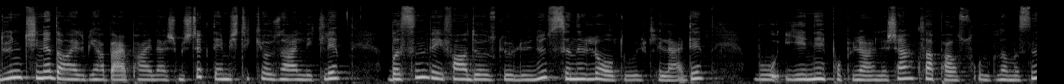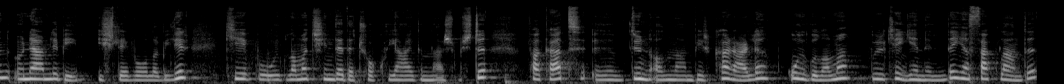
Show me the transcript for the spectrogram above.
Dün Çin'e dair bir haber paylaşmıştık. Demiştik ki özellikle basın ve ifade özgürlüğünün sınırlı olduğu ülkelerde bu yeni popülerleşen Clubhouse uygulamasının önemli bir işlevi olabilir ki bu uygulama Çin'de de çok yaygınlaşmıştı. Fakat e, dün alınan bir kararla uygulama ülke genelinde yasaklandı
